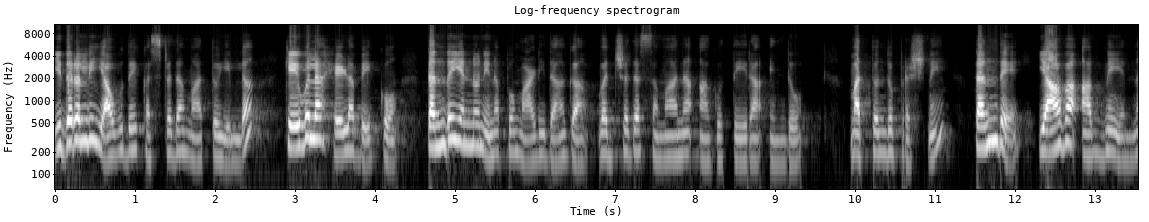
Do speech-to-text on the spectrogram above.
ಇದರಲ್ಲಿ ಯಾವುದೇ ಕಷ್ಟದ ಮಾತು ಇಲ್ಲ. ಕೇವಲ ಹೇಳಬೇಕು, ತಂದೆಯನ್ನು ನೆನಪು ಮಾಡಿದಾಗ ವಜ್ರದ ಸಮಾನ ಆಗುತ್ತೀರಾ? ಎಂದು. ಮತ್ತೊಂದು ಪ್ರಶ್ನೆ, ತಂದೆ ಯಾವ ಆಜ್ಞೆಯನ್ನ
